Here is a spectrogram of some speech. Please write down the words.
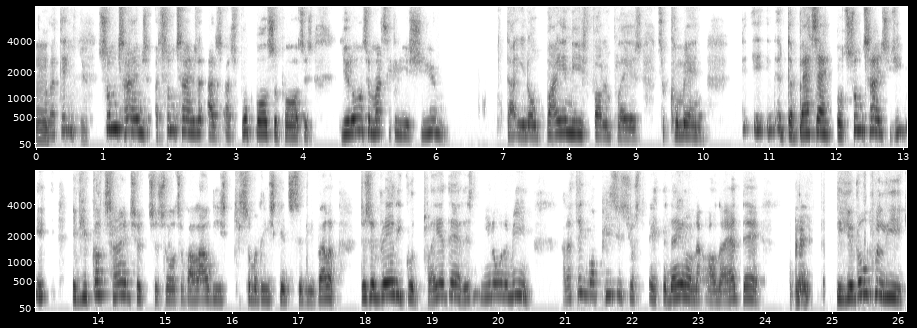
Mm. And I think sometimes sometimes as, as football supporters, you automatically assume that you know buying these foreign players to come in the better. But sometimes, if you've got time to, to sort of allow these some of these kids to develop, there's a really good player there, isn't? You know what I mean? And I think what Peter's just hit the nail on the on the head there. the Europa League,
